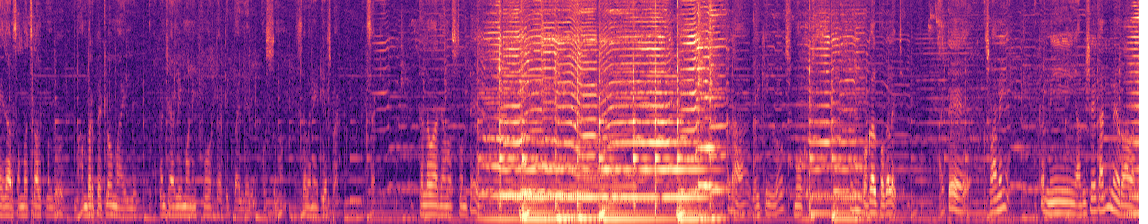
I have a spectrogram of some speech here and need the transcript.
ఐదారు సంవత్సరాలకు ముందు అంబర్పేటలో మా ఇల్లు అక్కడి నుంచి ఎర్లీ మార్నింగ్ ఫోర్ థర్టీకి బయలుదేరి వస్తున్నాం. Seven eight years back exactly తెల్లవారుజాము వస్తుంటే ఇక్కడ వెహికల్లో స్మోక్ పొగలు పొగలు వచ్చాయి. అయితే స్వామి ఇక మీ అభిషేకానికి మేము రావాలి.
